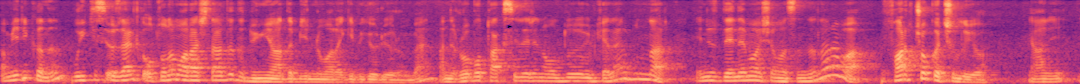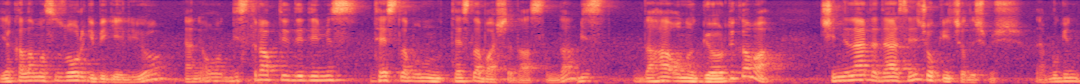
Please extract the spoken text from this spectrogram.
Amerika'nın bu ikisi özellikle otonom araçlarda da dünyada bir numara gibi görüyorum ben. Hani robot taksilerin olduğu ülkeler bunlar. Henüz deneme aşamasındalar ama fark çok açılıyor. Yani yakalaması zor gibi geliyor. Yani o disruptive dediğimiz Tesla bunun Tesla başladı aslında. Biz daha onu gördük ama Çinliler de derseniz çok iyi çalışmış. Yani bugün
